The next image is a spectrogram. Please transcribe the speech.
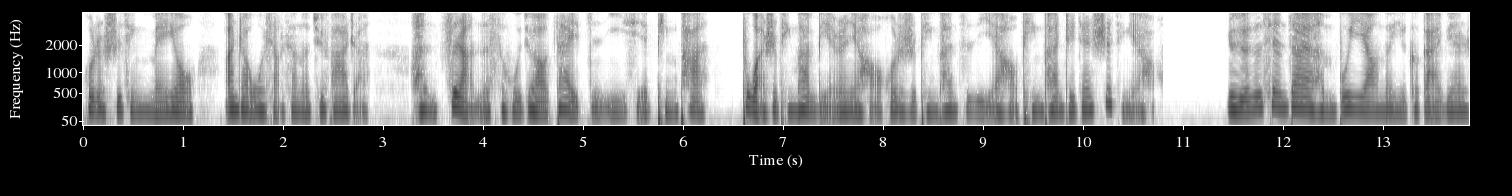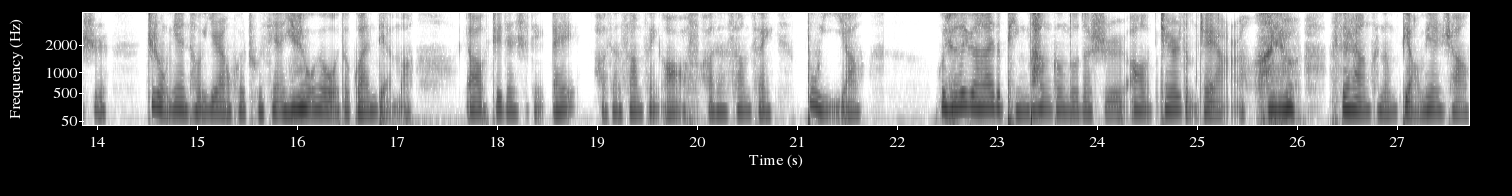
或者事情没有按照我想象的去发展。很自然的，似乎就要带进一些评判，不管是评判别人也好，或者是评判自己也好，评判这件事情也好。我觉得现在很不一样的一个改变是，这种念头依然会出现，因为我有我的观点嘛。然后这件事情，哎，好像 something off，好像 something 不一样。我觉得原来的评判更多的是，哦，这人怎么这样啊？就虽然可能表面上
